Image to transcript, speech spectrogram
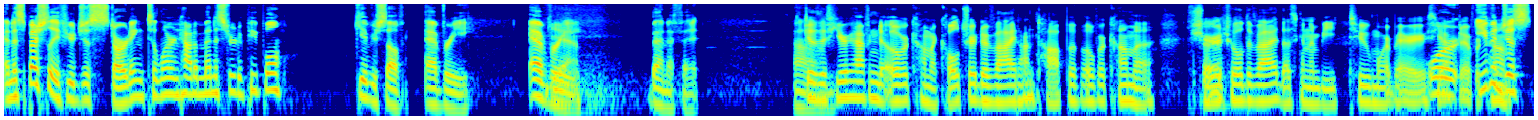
and especially if you're just starting to learn how to minister to people, give yourself every every Yeah. benefit. Because Um, if you're having to overcome a culture divide on top of overcome a Sure. spiritual divide, that's going to be two more barriers. or have to overcome. even just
